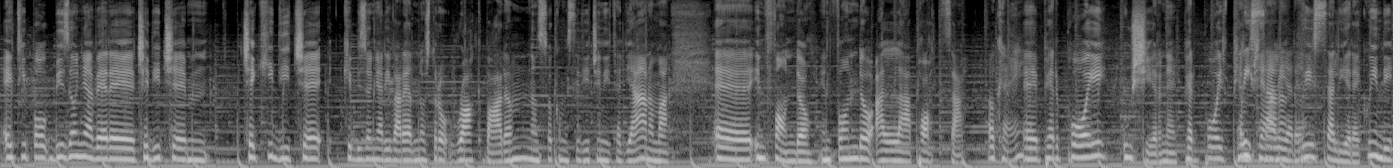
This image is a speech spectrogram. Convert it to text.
è tipo, bisogna avere, ci dice mm, c'è chi dice che bisogna arrivare al nostro rock bottom, non so come si dice in italiano, ma eh, in fondo, in fondo alla pozza. Ok. Eh, per poi uscirne, per poi pian risalire. Piano risalire. Quindi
